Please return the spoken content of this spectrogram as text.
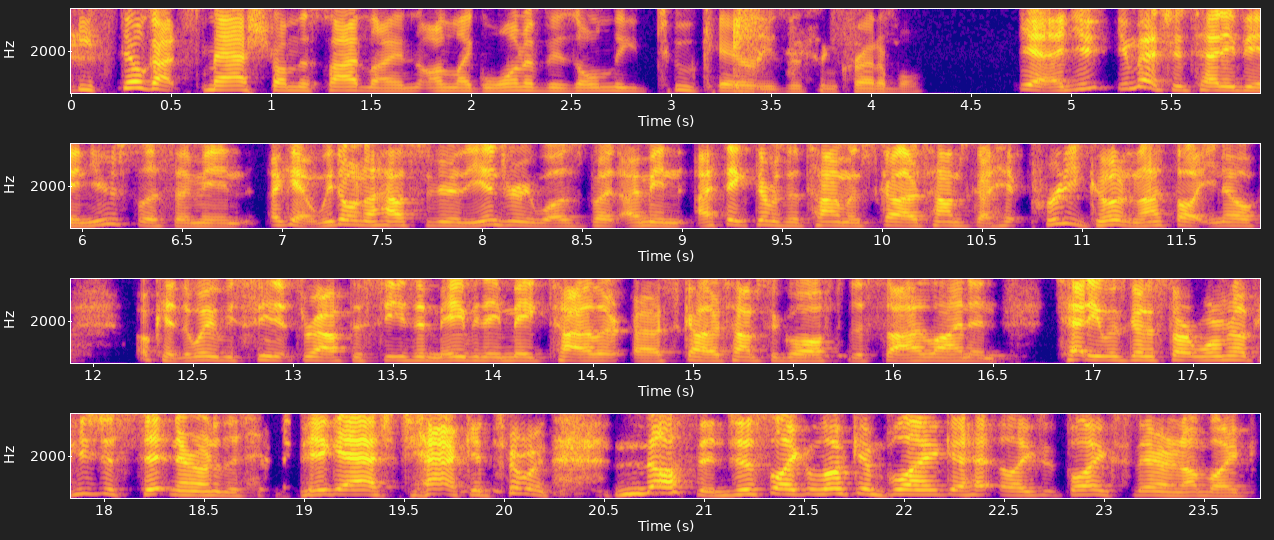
he still got smashed on the sideline on like one of his only two carries. It's incredible. Yeah, and you, you mentioned Teddy being useless. I mean, again, we don't know how severe the injury was, but I mean, I think there was a time when Skylar Thompson got hit pretty good, and I thought, you know, okay, the way we've seen it throughout the season, maybe they make Tyler uh, Skylar Thompson go off to the sideline, and Teddy was going to start warming up. He's just sitting there under this big ass jacket doing nothing, just like looking blank, like blank staring. I'm like,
